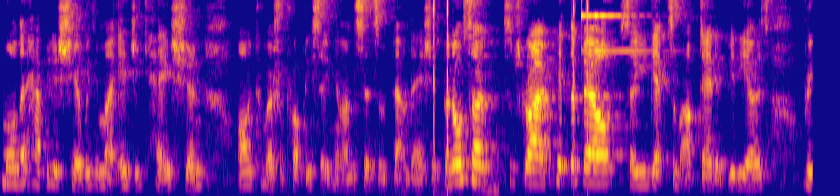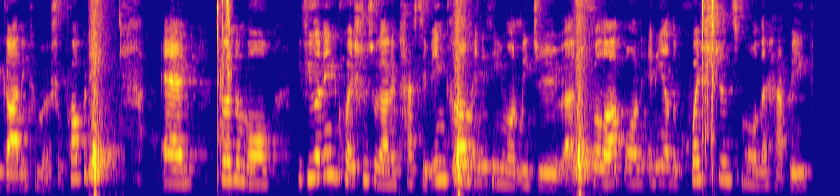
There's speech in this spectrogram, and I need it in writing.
More than happy to share with you my education on commercial property so you can understand some foundations. But also subscribe, hit the bell so you get some updated videos regarding commercial property. And furthermore, if you've got any questions regarding passive income, anything you want me to uh, follow up on, any other questions, more than happy,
